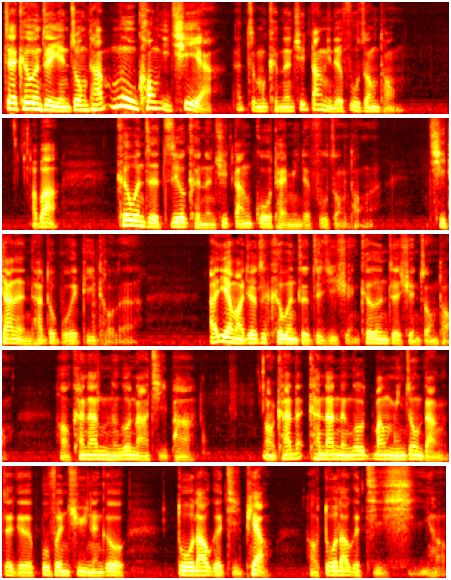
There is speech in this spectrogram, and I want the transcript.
在柯文哲眼中，他目空一切啊，怎么可能去当你的副总统？好不好？柯文哲只有可能去当郭台铭的副总统啊，其他人他都不会低头的啊。要么就是柯文哲自己选，柯文哲选总统，好看他能够拿几趴哦，看他看他能够帮民众党这个不分区能够。多捞个几票，好，多捞个几席哈。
